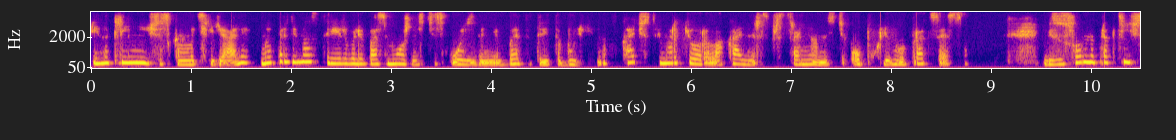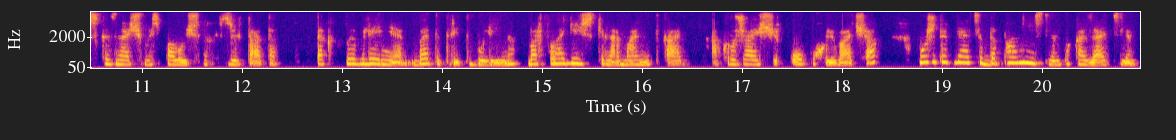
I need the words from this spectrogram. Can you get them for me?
и на клиническом материале мы продемонстрировали возможность использования бета-3-табулина в качестве маркера локальной распространенности опухолевого процесса. Безусловно, практическая значимость полученных результатов, так как появление бета-3-табулина в морфологически нормальной ткани, окружающей опухолевый очаг, может являться дополнительным показателем,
